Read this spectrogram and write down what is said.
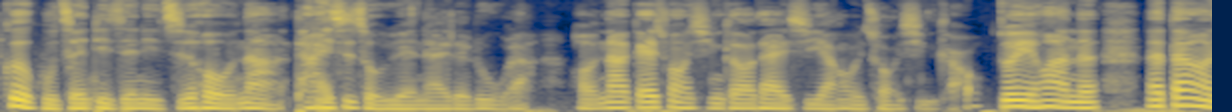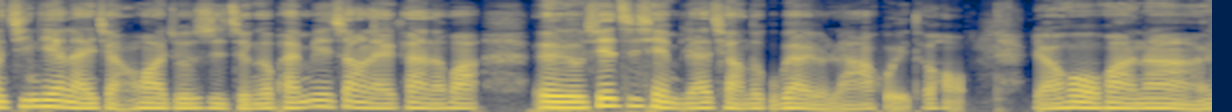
个股整体整理之后，那它还是走原来的路啦。好，那该创新高，它还是一样会创新高。所以的话呢，那当然今天来讲的话，就是整个盘面上来看的话，呃，有些之前比较强的股票有拉回的哈。然后的话，那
